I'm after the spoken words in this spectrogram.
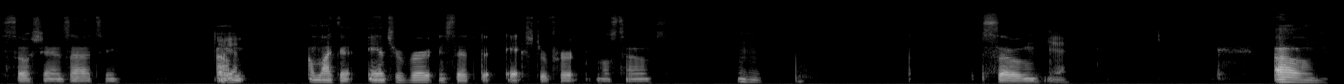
social anxiety. Oh, I'm, yeah. I'm like an introvert instead of the extrovert most times. Mhm. So, Yeah. um,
